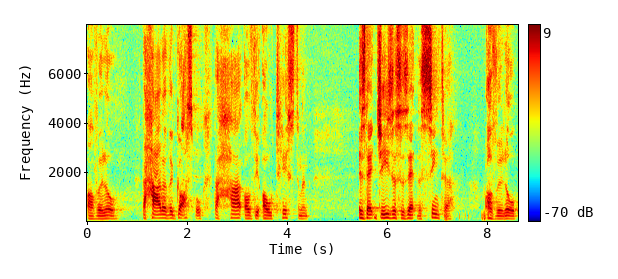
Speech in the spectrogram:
of it all the heart of the gospel, the heart of the Old Testament, is that Jesus is at the center of it all.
